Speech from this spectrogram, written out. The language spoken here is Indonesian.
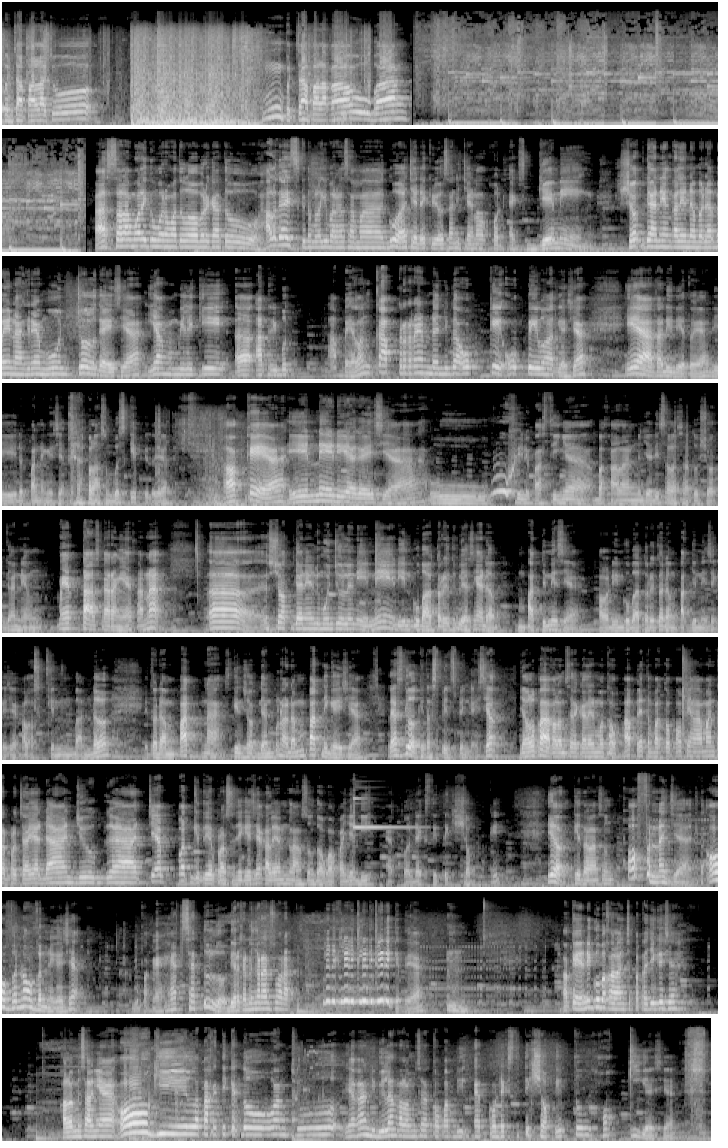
pecah pala, Cuk. Hmm, pecah pala kau, Bang. Assalamualaikum warahmatullahi wabarakatuh. Halo guys, ketemu lagi bareng sama gua Cedek Riosan di channel Code X Gaming. Shotgun yang kalian nambah-nambahin akhirnya muncul guys ya. Yang memiliki uh, atribut apa ya, lengkap, keren dan juga oke, okay, OP banget guys ya Iya tadi dia tuh ya di depan ya guys ya. Kenapa langsung gue skip gitu ya? Oke ya, ini dia guys ya. Uh, uh, ini pastinya bakalan menjadi salah satu shotgun yang meta sekarang ya Karena uh, shotgun yang dimunculin ini di inkubator itu biasanya ada empat jenis ya. Kalau di inkubator itu ada empat jenis ya guys ya. Kalau skin bundle itu ada empat. Nah skin shotgun pun ada empat nih guys ya. Let's go kita spin spin guys ya. Jangan lupa kalau misalnya kalian mau top up ya tempat top up yang aman terpercaya dan juga cepet gitu ya prosesnya guys ya. Kalian langsung top up aja di @codex oke. Okay? Yuk kita langsung oven aja. Kita oven oven ya guys ya gue pakai headset dulu biar kedengeran suara. Lidik lidik lidik lidik gitu ya. Oke ini gue bakalan cepet aja guys ya. Kalau misalnya oh gila pakai tiket doang cu ya kan dibilang kalau misalnya top up di at codex titik shop itu hoki guys ya.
